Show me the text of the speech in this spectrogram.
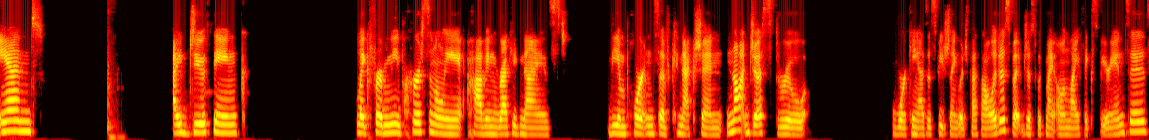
And i do think like for me personally having recognized the importance of connection not just through working as a speech language pathologist but just with my own life experiences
